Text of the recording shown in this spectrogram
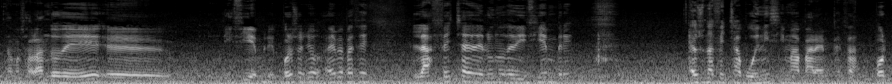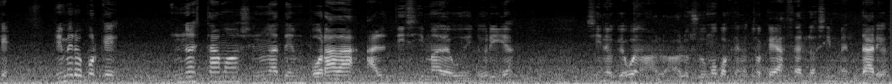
Estamos hablando de eh, diciembre. Por eso yo, a mí me parece la fecha del 1 de diciembre es una fecha buenísima para empezar. ¿Por qué? Primero porque no estamos en una temporada altísima de auditoría, sino que bueno, a lo, sumo porque nos toque hacer los inventarios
